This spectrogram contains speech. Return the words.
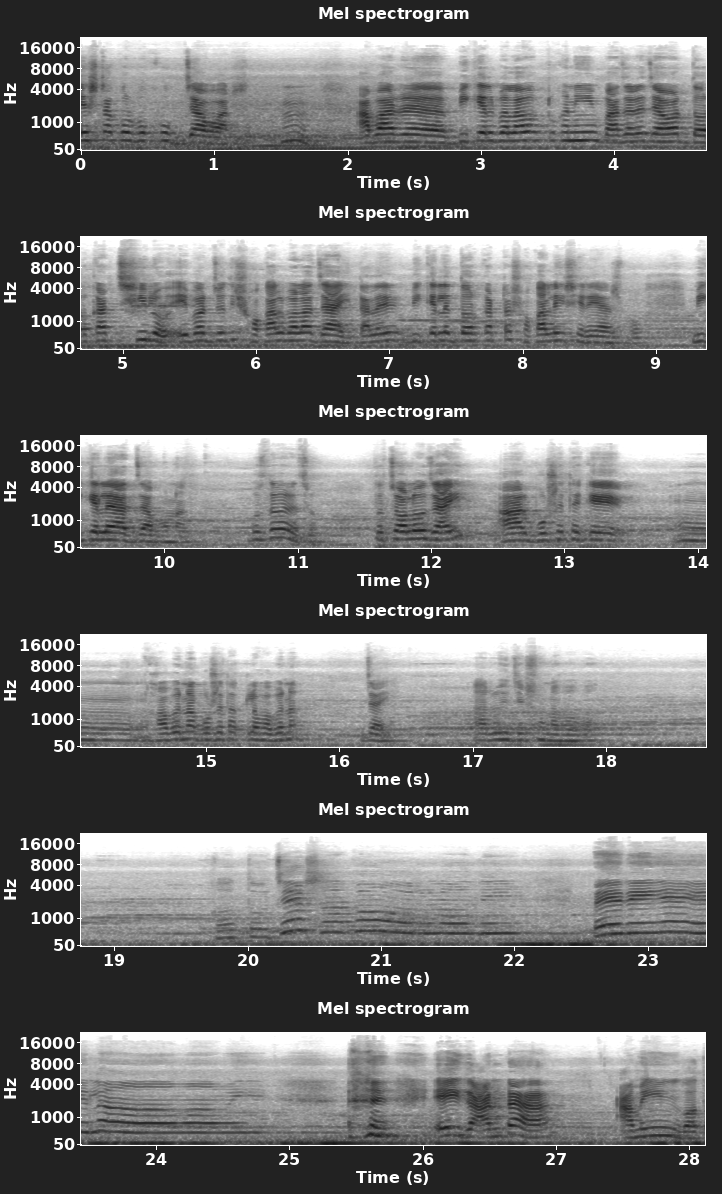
চেষ্টা করব খুব যাওয়ার, হুম। আবার বিকেলবেলাও একটুখানি বাজারে যাওয়ার দরকার ছিল। এবার যদি সকালবেলা যাই, তাহলে বিকেলের দরকারটা সকালেই সেরে আসব। বিকেলে আর যাব না। বুঝতে পেরেছ? তো চলো যাই, আর বসে থেকে হবে না, বসে থাকলে হবে না, যাই। আর ওই যে শোনা বাবা। কত যে সাগর নদী পেরিয়ে এলাম আমি। এই গানটা আমি গত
